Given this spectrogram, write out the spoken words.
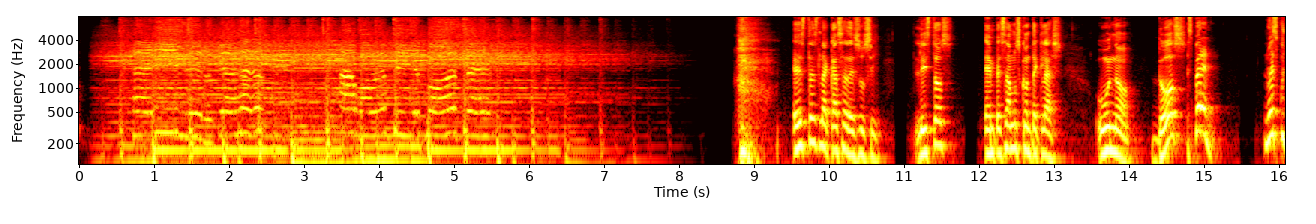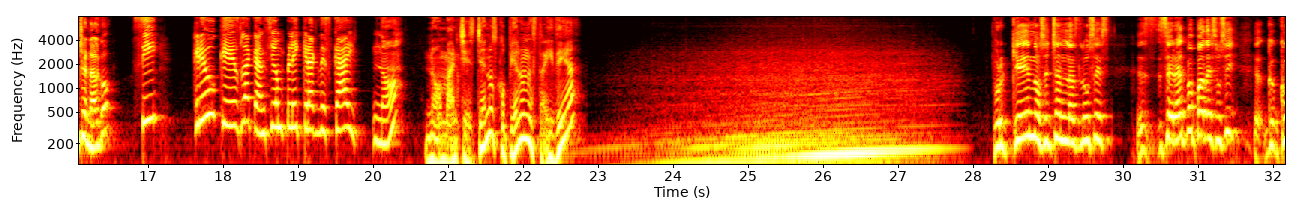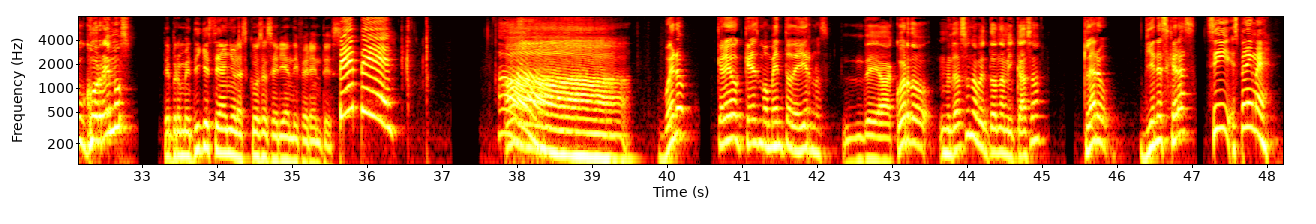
Esta es la casa de Susie. ¿Listos? Empezamos con The Clash. Uno, dos. Esperen, ¿no escuchan algo? Sí, creo que es la canción Play Crack the Sky, ¿no? No manches, ¿ya nos copiaron nuestra idea? ¿Por qué nos echan las luces? ¿Será el papá de c- ¿Corremos? Te prometí que este año las cosas serían diferentes. ¡Pepe! Ah. Bueno, creo que es momento de irnos. De acuerdo. ¿Me das una ventana a mi casa? Claro, ¿vienes, Geras? Sí, espérenme.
